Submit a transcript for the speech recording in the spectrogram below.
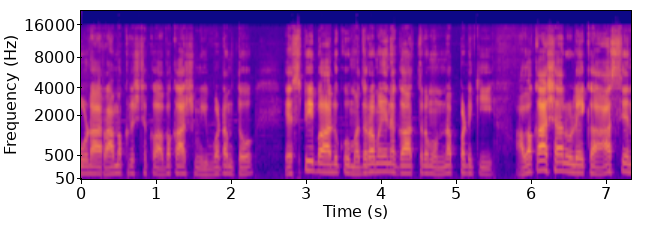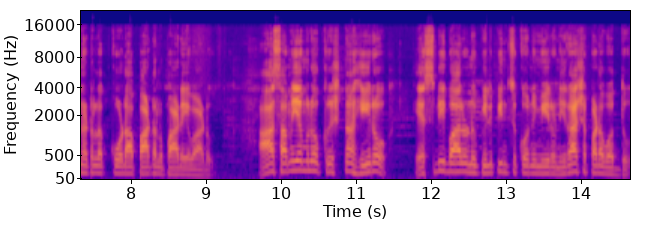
కూడా రామకృష్ణకు అవకాశం ఇవ్వడంతో ఎస్పి బాలుకు మధురమైన గాత్రం ఉన్నప్పటికీ అవకాశాలు లేక హాస్య నటులకు కూడా పాటలు పాడేవాడు. ఆ సమయంలో కృష్ణ హీరో ఎస్బి బాలును పిలిపించుకొని మీరు నిరాశపడవద్దు.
